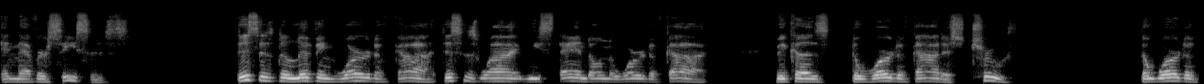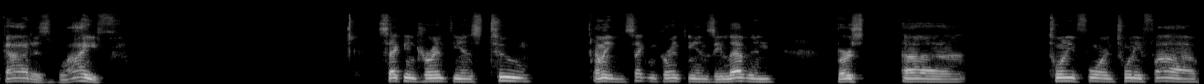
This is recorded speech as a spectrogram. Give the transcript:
It never ceases. This is the living word of God. This is why we stand on the word of God, because the word of God is truth. The word of God is life. Second Corinthians 2, I mean, Second Corinthians 11, verse uh, 24 and 25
